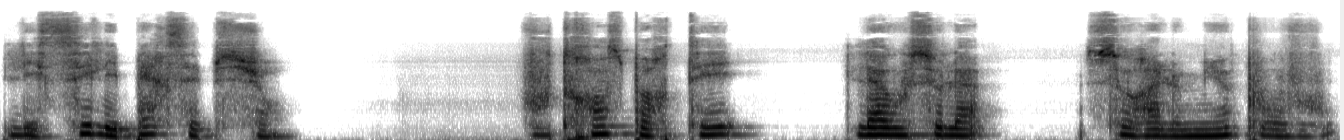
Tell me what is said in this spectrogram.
Laissez les perceptions vous transporter là où cela sera le mieux pour vous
